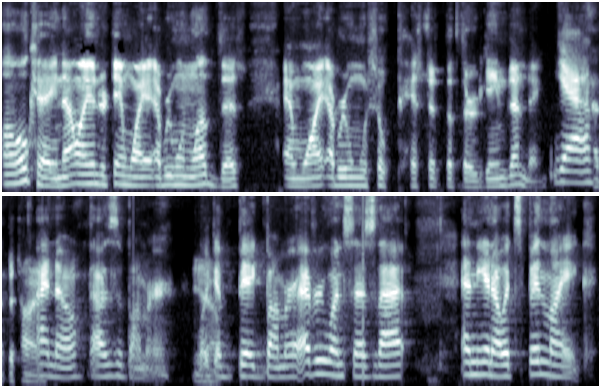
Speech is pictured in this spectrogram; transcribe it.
oh okay, now I understand why everyone loved this and why everyone was so pissed at the third game's ending Yeah, at the time. I know. That was a bummer. Like a big bummer. Everyone says that. And you know, it's been like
